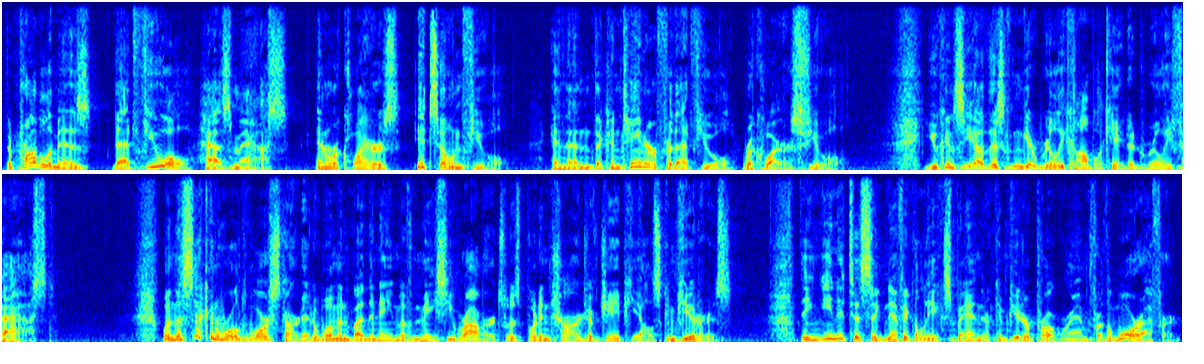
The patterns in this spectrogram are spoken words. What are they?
The problem is that fuel has mass and requires its own fuel, and then the container for that fuel requires fuel. You can see how this can get really complicated really fast. When the Second World War started, a woman by the name of Macie Roberts was put in charge of JPL's computers. They needed to significantly expand their computer program for the war effort,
